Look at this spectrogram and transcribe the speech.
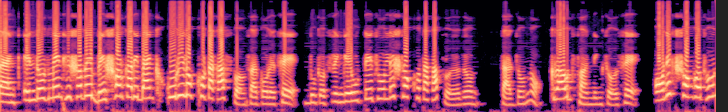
ব্যাংক এন্ডোজমেন্ট হিসাবে বেসরকারি ব্যাংক কুড়ি লক্ষ টাকা স্পন্সর করেছে। দুটো শৃঙ্গে উঠতে চল্লিশ লক্ষ টাকা প্রয়োজন। তার জন্য ক্রাউড ফান্ডিং চলছে। অনেক সংগঠন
